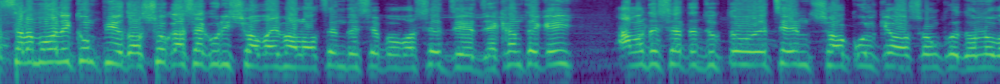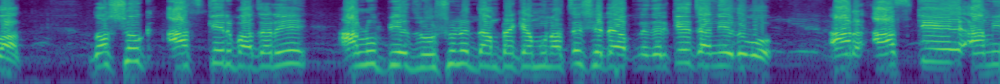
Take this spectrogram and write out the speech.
আসসালামু আলাইকুম প্রিয় দর্শক আশা করি সবাই ভালো আছেন দেশে প্রবাসে যে যেখান থেকেই আমাদের সাথে যুক্ত হয়েছেন সকলকে অসংখ্য ধন্যবাদ। দর্শক আজকের বাজারে আলু পেঁয়াজ রসুনের দামটা কেমন আছে সেটা আপনাদেরকে জানিয়ে দেবো। আর আজকে আমি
